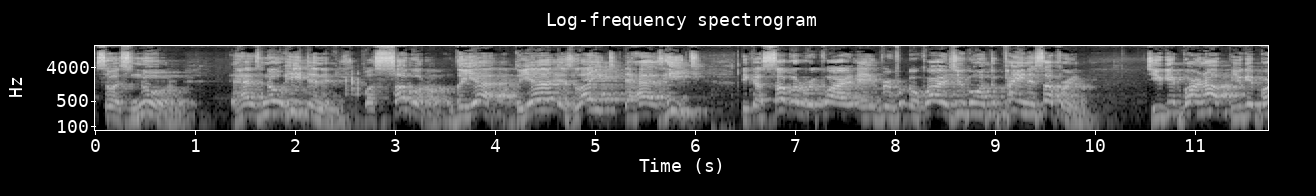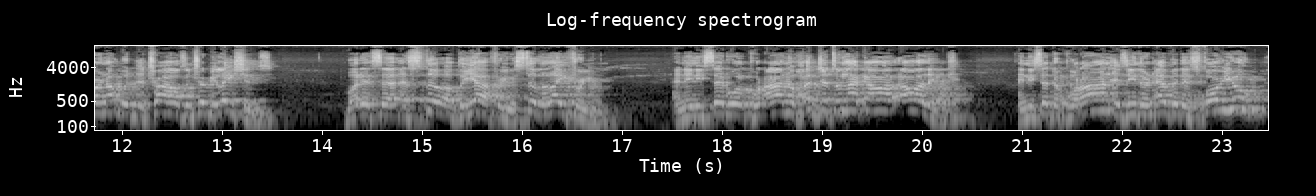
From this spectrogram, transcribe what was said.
So it's nur. It has no heat in it. But sabr, diya, diya is light that has heat. Because sabr require, it re- requires you going through pain and suffering. So you get burned up. You get burned up with the trials and tribulations. But it's, a, it's still a diya for you. It's still a light for you. And then he said, well, Qur'an awalik. And he said the Quran is either an evidence for you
